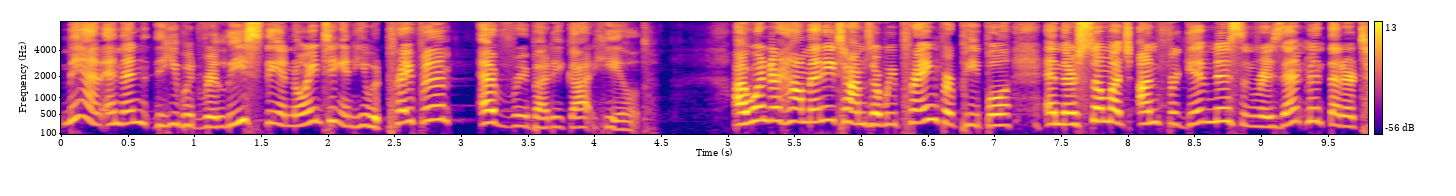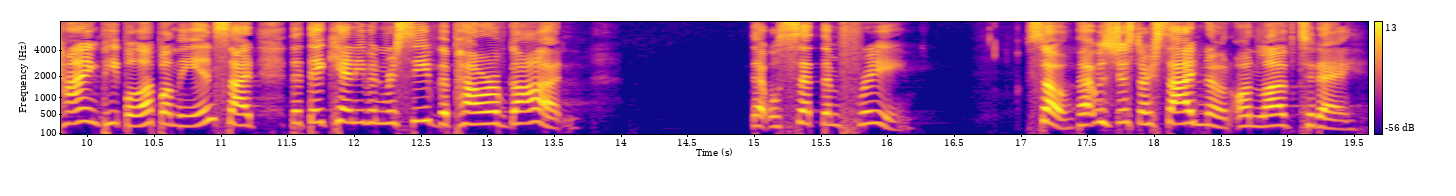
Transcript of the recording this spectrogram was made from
man, and then he would release the anointing and he would pray for them, everybody got healed. I wonder how many times are we praying for people and there's so much unforgiveness and resentment that are tying people up on the inside that they can't even receive the power of God that will set them free. So, that was just our side note on love today.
